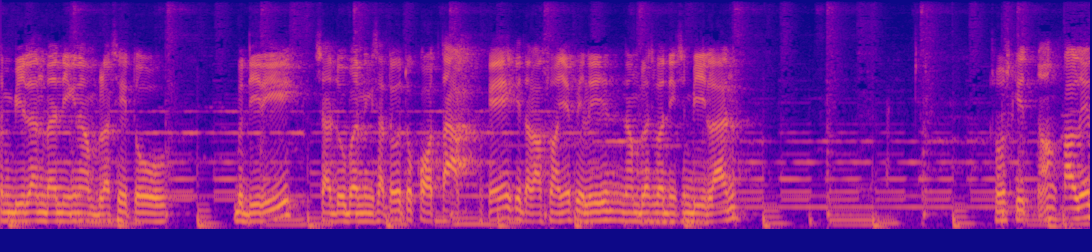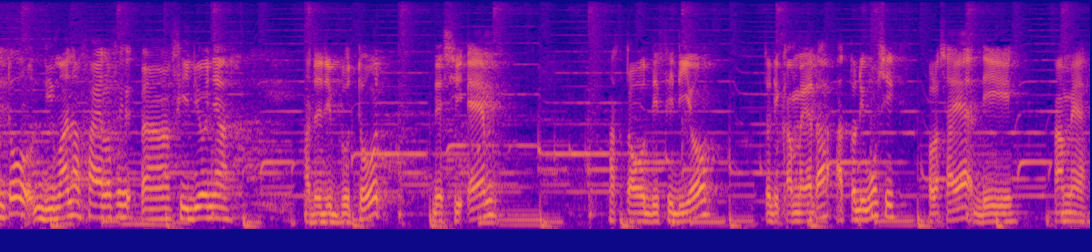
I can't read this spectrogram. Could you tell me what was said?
9 banding 16 itu berdiri, 1 banding 1 itu kotak. Oke, kita langsung aja pilih 16 banding 9. Terus kita, oh, kalian tuh di mana file eh, videonya? Ada di Bluetooth, DCM, atau di video, atau di kamera, atau di musik. Kalau saya di kamera,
